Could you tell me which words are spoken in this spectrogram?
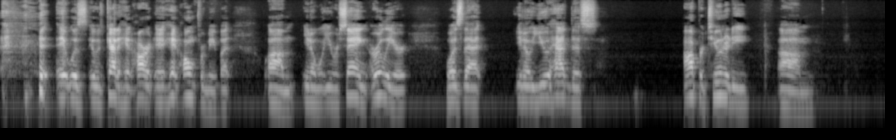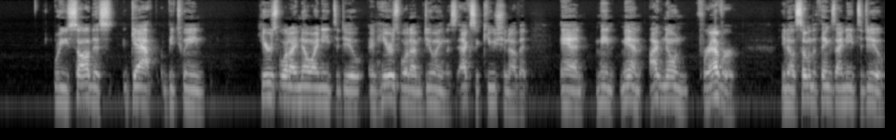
it was it was kind of hit hard it hit home for me but um, you know what you were saying earlier was that you know you had this opportunity um, where you saw this gap between here's what I know I need to do and here's what I'm doing this execution of it. And I mean man I've known forever you know some of the things I need to do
